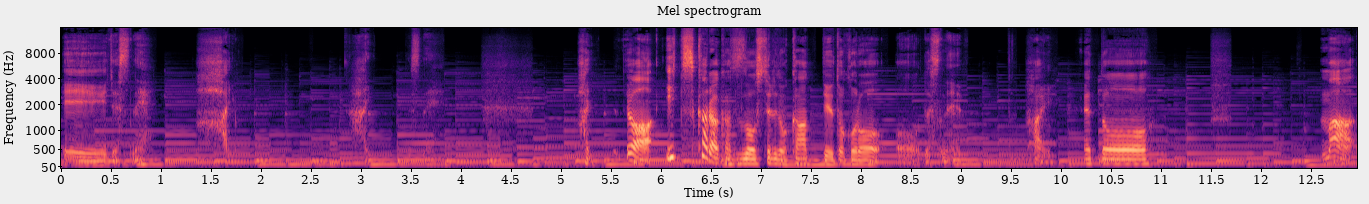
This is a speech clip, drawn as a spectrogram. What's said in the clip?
えー、ですね。はい。はい。ですね。はい。では、いつから活動してるのかっていうところですね。はい。えっと、まあ、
